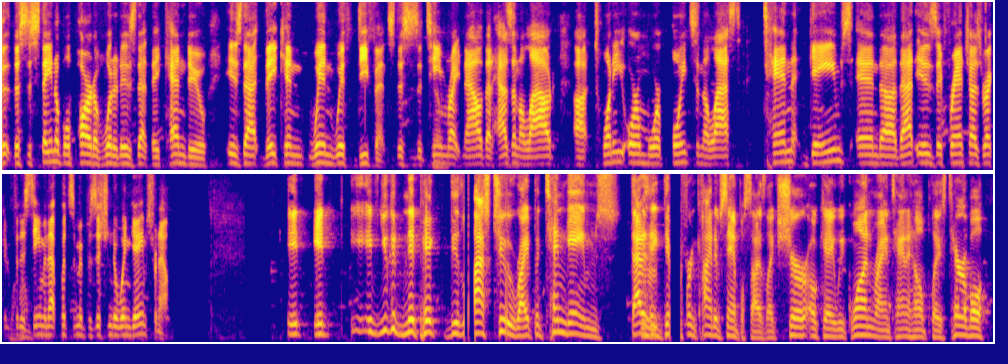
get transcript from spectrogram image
the, the sustainable part of what it is that they can do is that they can win with defense. This is a team right now that hasn't allowed uh, 20 or more points in the last 10 games. And uh, that is a franchise record for this team. And that puts them in position to win games for now. It, it, if you could nitpick the last two, right? But 10 games, that is mm-hmm. a different kind of sample size. Like, sure, okay, week one, Ryan Tannehill plays terrible.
